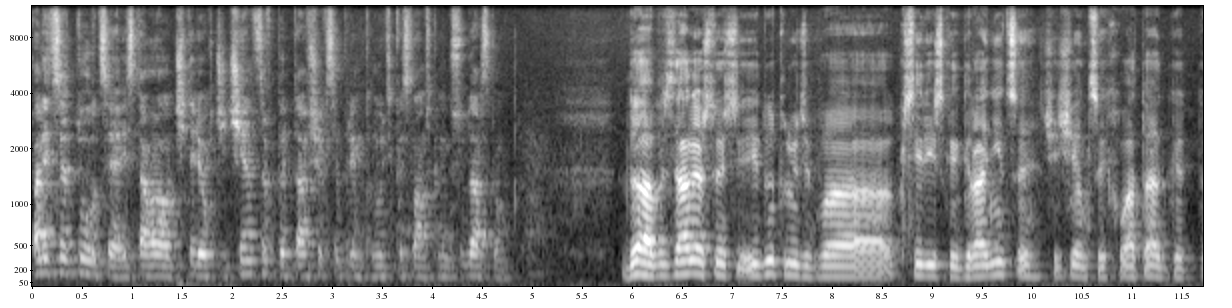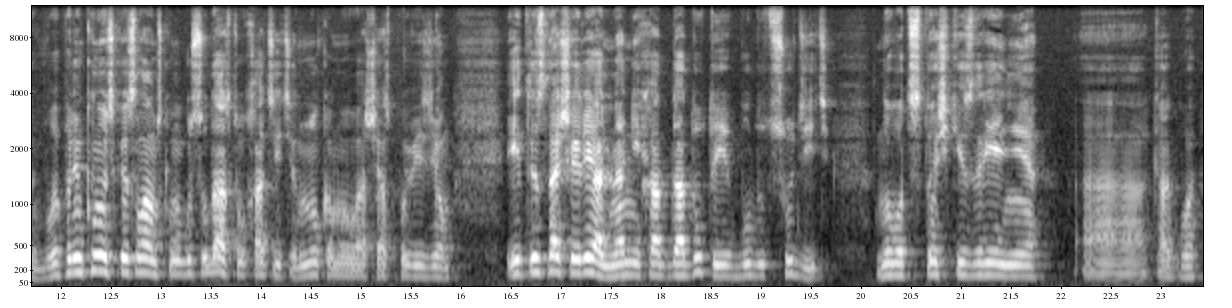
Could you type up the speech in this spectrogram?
Полиция Турции арестовала четырех чеченцев, пытавшихся примкнуть к исламскому государству. Да, представляешь, то есть идут люди по, к сирийской границе, чеченцы их хватают, говорят, вы примкнуть к исламскому государству хотите, ну-ка мы вас сейчас повезем. И ты знаешь, реально на них отдадут и их будут судить. Но вот с точки зрения а, как бы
